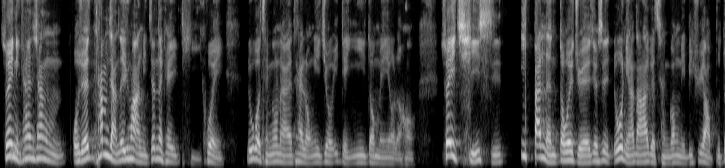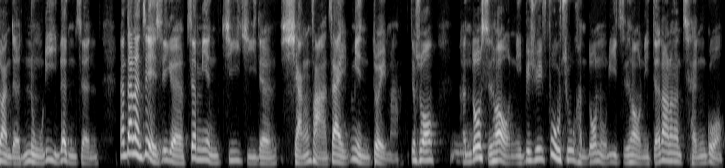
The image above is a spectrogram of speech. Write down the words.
所以你看，像我觉得他们讲这句话，你真的可以体会，如果成功来的太容易，就一点意义都没有了吼。所以其实一般人都会觉得，就是如果你要达到一个成功，你必须要不断的努力认真。那当然这也是一个正面积极的想法在面对嘛。就说很多时候你必须付出很多努力之后，你得到那个成果。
